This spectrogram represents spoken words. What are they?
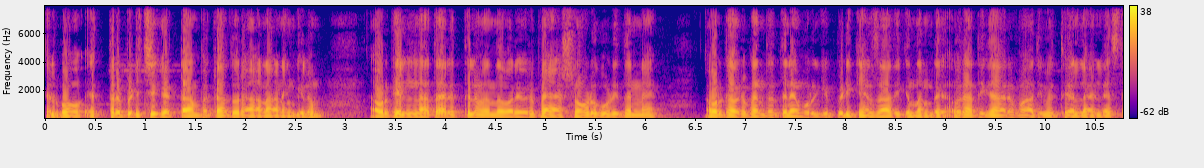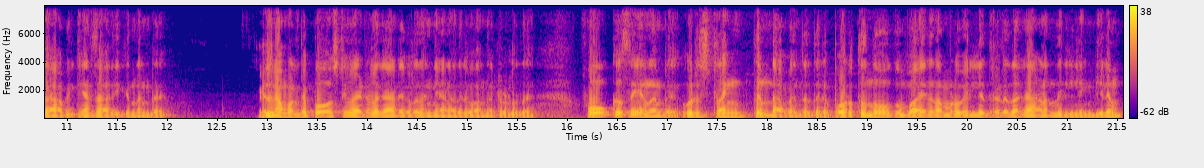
ചിലപ്പോൾ എത്ര പിടിച്ച് കെട്ടാൻ പറ്റാത്ത ഒരാളാണെങ്കിലും അവർക്ക് എല്ലാ തരത്തിലും എന്താ പറയുക ഒരു പാഷനോട് കൂടി തന്നെ അവർക്ക് ആ ഒരു ബന്ധത്തിനെ മുറുകി പിടിക്കാൻ സാധിക്കുന്നുണ്ട്. ഒരു അധികാരം ആധിപത്യം അല്ലെ സ്ഥാപിക്കാൻ സാധിക്കുന്നുണ്ട്. എല്ലാം വളരെ പോസിറ്റീവായിട്ടുള്ള കാര്യങ്ങൾ തന്നെയാണ് അതിൽ വന്നിട്ടുള്ളത്. ഫോക്കസ് ചെയ്യുന്നുണ്ട്. ഒരു സ്ട്രെങ്ത് ഉണ്ട് ആ ബന്ധത്തിൽ. പുറത്തുനിന്ന് നോക്കുമ്പോൾ അതിന് നമ്മൾ വലിയ ദൃഢത കാണുന്നില്ലെങ്കിലും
